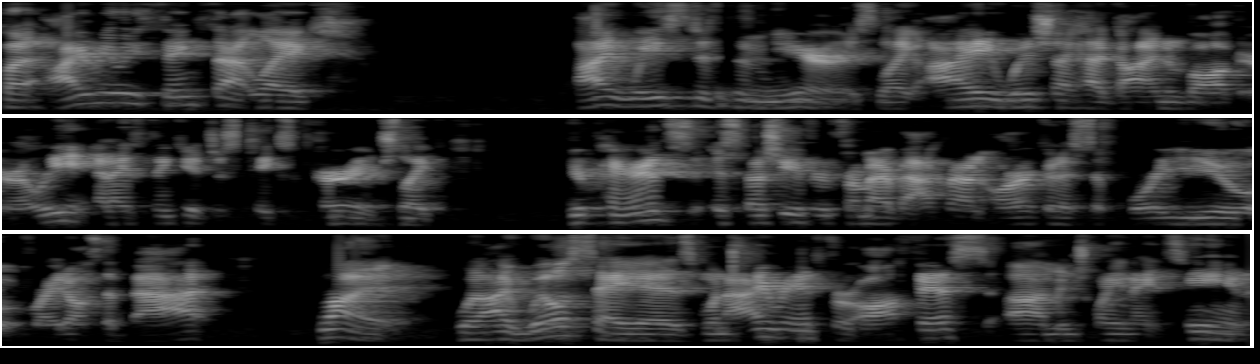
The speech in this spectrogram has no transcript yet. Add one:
But I really think that like I wasted some years. Like I wish I had gotten involved early, and I think it just takes courage. Like your parents, especially if you're from our background, aren't going to support you right off the bat. But what I will say is when I ran for office um, in 2019,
